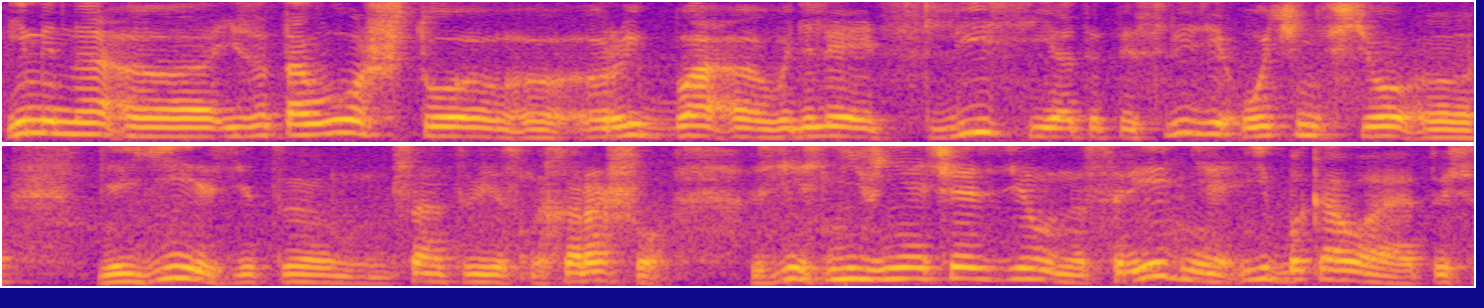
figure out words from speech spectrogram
именно э, из-за того, что рыба выделяет слизь, и от этой слизи очень все ездит, соответственно, хорошо. Здесь нижняя часть сделана, средняя и боковая. То есть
